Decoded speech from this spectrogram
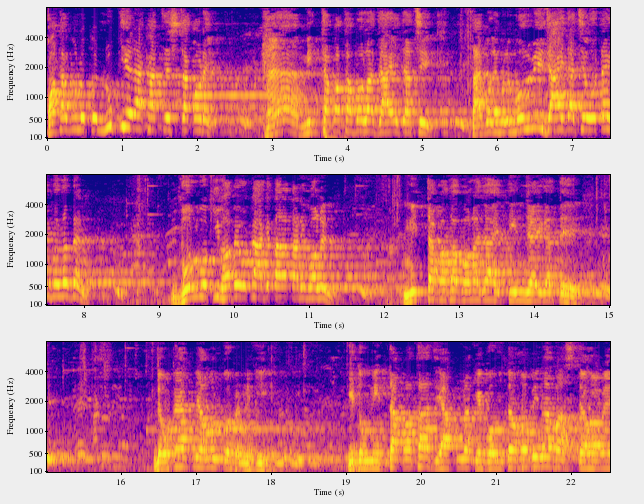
কথাগুলোকে লুকিয়ে রাখার চেষ্টা করে। হ্যাঁ মিথ্যা কথা বলা জায়েজ আছে। তা বলে বলে বলবি জায়েজ আছে, ওটাই বলে দেন। বলব কীভাবে, ওটা আগে তাড়াতাড়ি বলেন। মিথ্যা কথা বলা যায় তিন জায়গাতে। ওটাই আপনি আমল করবেন নাকি? কিন্তু মিথ্যা কথা যে আপনাকে বলতে হবে না, বাঁচতে হবে।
